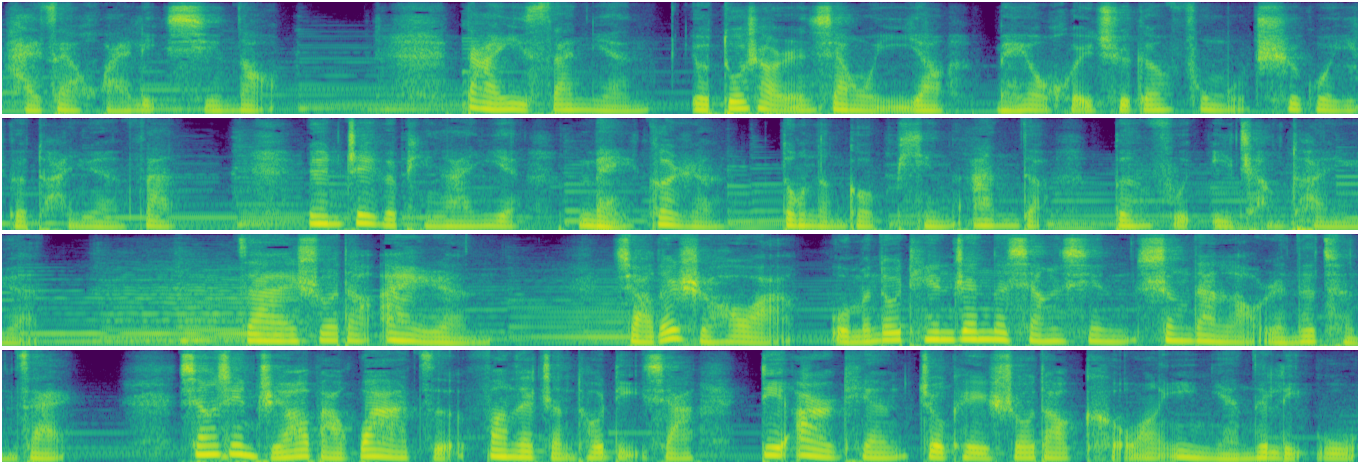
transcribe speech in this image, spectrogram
还在怀里嬉闹。大疫三年，有多少人像我一样，没有回去跟父母吃过一个团圆饭？愿这个平安夜，每个人都能够平安的奔赴一场团圆。再说到爱人，小的时候啊，我们都天真的相信圣诞老人的存在，相信只要把袜子放在枕头底下，第二天就可以收到渴望一年的礼物。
